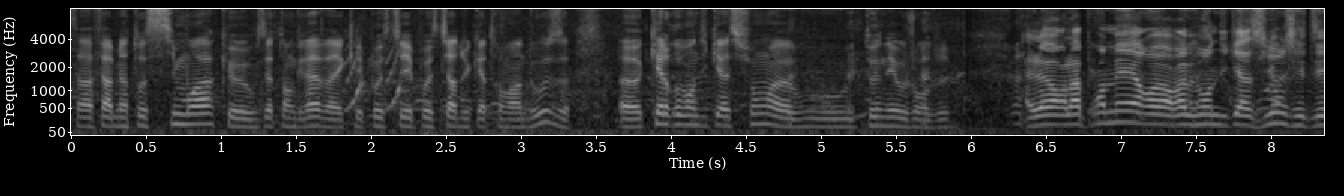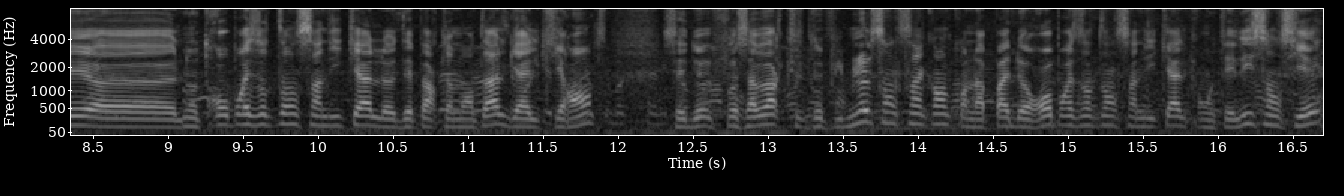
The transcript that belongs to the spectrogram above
Ça va faire bientôt six mois que vous êtes en grève avec les postiers et postières du 92. Euh, quelles revendications euh, vous tenez aujourd'hui? Alors la première euh, revendication c'était notre représentant syndical départemental, Gaël Kirante. Il faut savoir que c'est depuis 1950 qu'on n'a pas de représentants syndical qui ont été licenciés.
